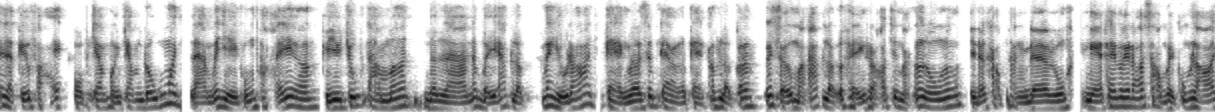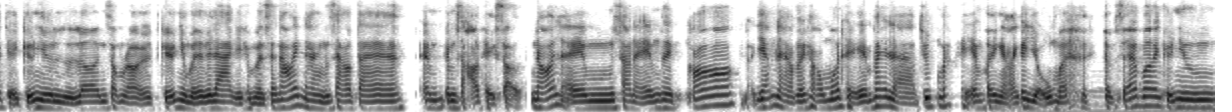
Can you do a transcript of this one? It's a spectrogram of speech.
Thế là kiểu phải một trăm phần trăm đúng á, làm cái gì cũng phải ờ, kiểu như chú tâm á nên là nó bị áp lực. Mấy vụ đó càng lên sớm cao là càng áp lực á. Cái sự mà áp lực nó hiện rõ trên mặt nó luôn á, thì nó khóc thằng đêm luôn. Nghe thấy mấy cái đó xong thì cũng lo chị, kiểu như lên xong rồi, kiểu như mình la vậy thì mình sẽ nói năng sao ta em em sợ thiệt sự nói là em, sau này em thì có dám làm hay không á thì em thấy là trước mắt thì em hơi ngại cái vụ mà làm sếp á, kiểu như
